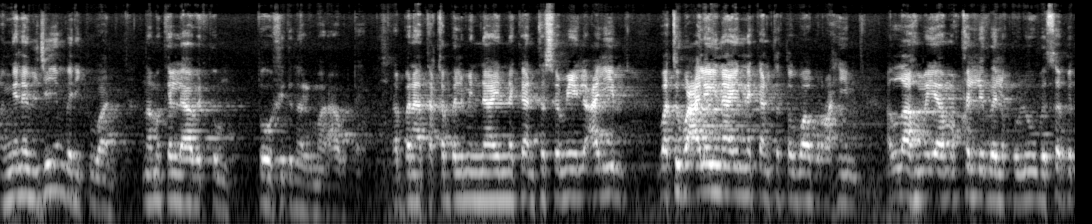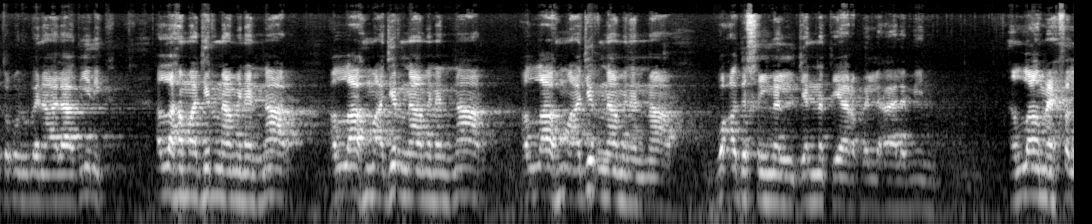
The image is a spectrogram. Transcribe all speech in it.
അങ്ങനെ വിജയം വരിക്കുവാൻ നമുക്കെല്ലാവർക്കും തോഫിക്ക് നൽകുമാറാവട്ടെ ربنا تقبل منا انك انت السميع العليم وتب علينا انك انت التواب الرحيم اللهم يا مقلب القلوب ثبت قلوبنا على دينك اللهم اجرنا من النار اللهم اجرنا من النار اللهم اجرنا من النار وادخلنا الجنه يا رب العالمين اللهم احفظ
